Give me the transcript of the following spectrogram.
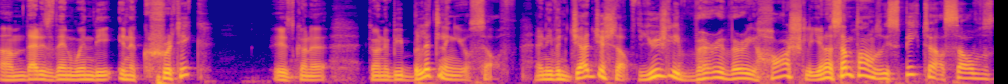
um, that is then when the inner critic is going to going to be belittling yourself and even judge yourself, usually very, very harshly. You know, sometimes we speak to ourselves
